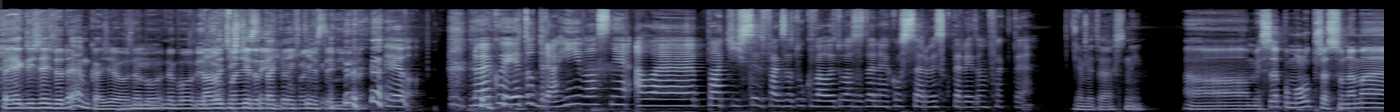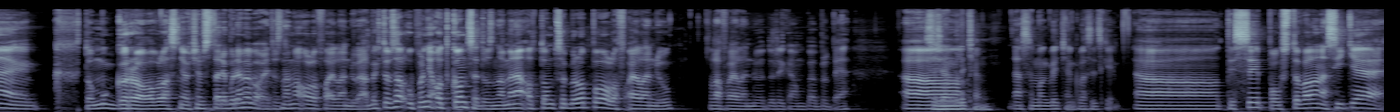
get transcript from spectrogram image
to je jak když jdeš do DMK, že jo? Nebo, hmm. nebo na letiště do takových těch... Stejný, jo. No jako je to drahý vlastně, ale platíš si fakt za tu kvalitu a za ten jako servis, který tam fakt je. Je mi to jasný. A my se pomalu přesuneme k tomu gro, vlastně o čem se tady budeme bavit, to znamená o Love Islandu. Já bych to vzal úplně od konce, to znamená o tom, co bylo po Love Islandu. Love Islandu, já to říkám úplně blbě. Uh, Jsi angličan. Já jsem angličan, klasicky. Uh, ty si postovala na sítě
